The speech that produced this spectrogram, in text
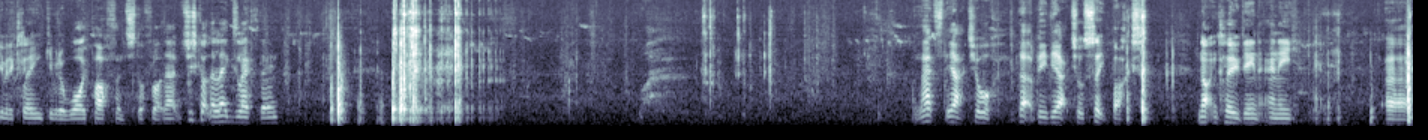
give it a clean, give it a wipe off and stuff like that. just got the legs left then. That's the actual that would be the actual seat box, not including any uh,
